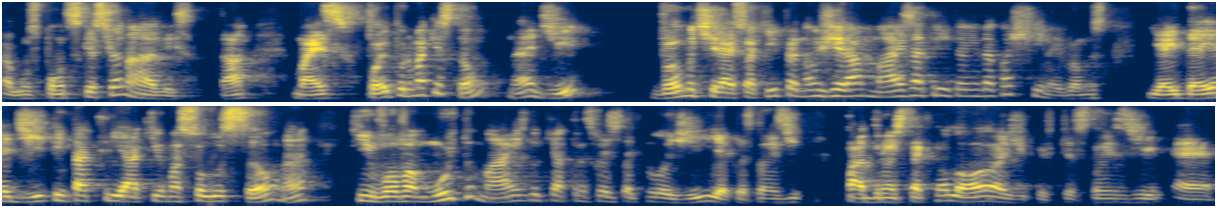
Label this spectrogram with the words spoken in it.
alguns pontos questionáveis, tá? Mas foi por uma questão, né, de vamos tirar isso aqui para não gerar mais atrito ainda com a China. E, vamos, e a ideia é de tentar criar aqui uma solução né, que envolva muito mais do que a transferência de tecnologia, questões de padrões tecnológicos, questões de é,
